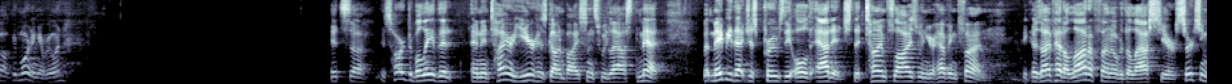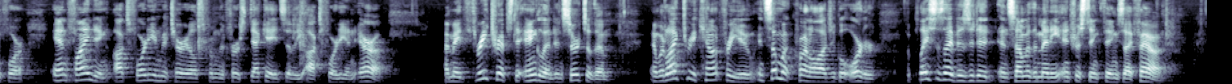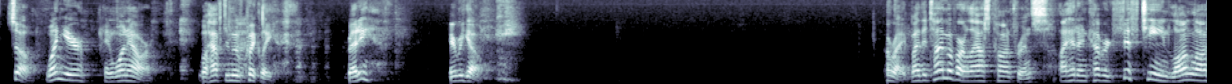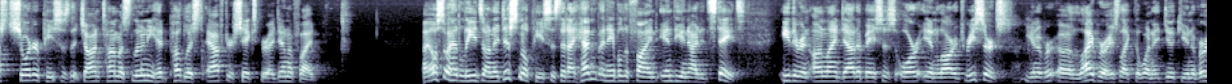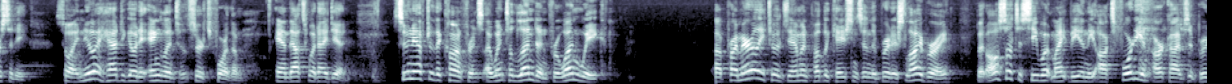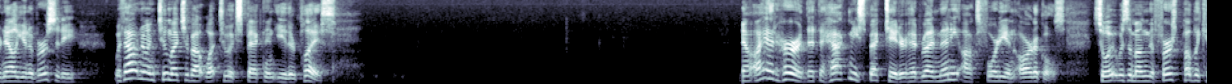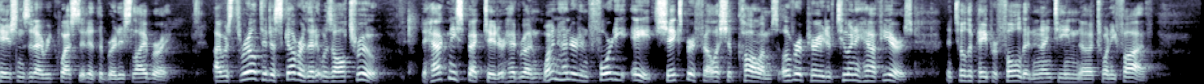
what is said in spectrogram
Well, good morning, everyone. It's, uh, it's hard to believe that an entire year has gone by since we last met, but maybe that just proves the old adage that time flies when you're having fun. Because I've had a lot of fun over the last year searching for and finding Oxfordian materials from the first decades of the Oxfordian era. I made three trips to England in search of them and would like to recount for you, in somewhat chronological order, the places I visited and some of the many interesting things I found. So, one year and one hour. We'll have to move quickly. Ready? Here we go. All right, by the time of our last conference, I had uncovered 15 long lost shorter pieces that John Thomas Looney had published after Shakespeare identified. I also had leads on additional pieces that I hadn't been able to find in the United States, either in online databases or in large research uh, libraries like the one at Duke University. So I knew I had to go to England to search for them, and that's what I did. Soon after the conference, I went to London for one week, uh, primarily to examine publications in the British Library, but also to see what might be in the Oxfordian archives at Brunel University without knowing too much about what to expect in either place. Now, I had heard that the Hackney Spectator had run many Oxfordian articles, so it was among the first publications that I requested at the British Library. I was thrilled to discover that it was all true. The Hackney Spectator had run 148 Shakespeare Fellowship columns over a period of two and a half years until the paper folded in 1925.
